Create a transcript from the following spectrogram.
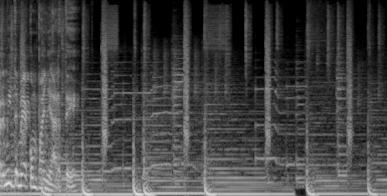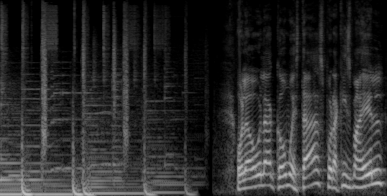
Permíteme acompañarte. Hola, hola, ¿cómo estás? Por aquí Ismael.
